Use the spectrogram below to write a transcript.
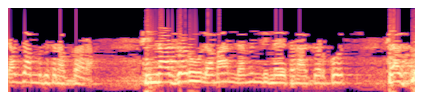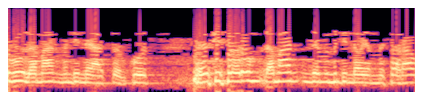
ያዛምዱት ነበረ። ሲናገሩ ለማን ለምንድን ነው የተናገርኩት? ሲያስቡ ለማን ምንድን ነው ያሰብኩት? ሲሰሩም ለማን ምንድን ነው የምሰራው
